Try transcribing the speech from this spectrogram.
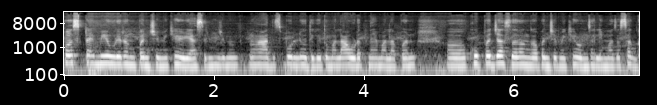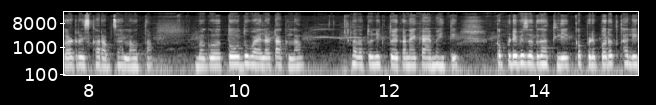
फर्स्ट टाईम मी एवढी रंगपंचमी खेळली असेल. म्हणजे मी आधीच बोलले होते की तुम्हाला आवडत नाही मला पण खूपच जास्त रंगपंचमी खेळून झाली. माझा सगळा ड्रेस खराब झाला होता. मग तो धुवायला टाकला. आता तो निघतोय का नाही काय माहिती. कपडे भिजत घातले. कपडे परत खाली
